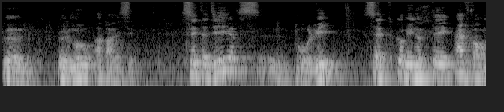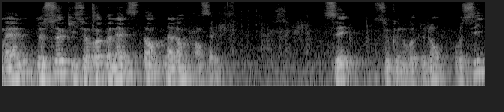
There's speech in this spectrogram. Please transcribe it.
que, que le mot apparaissait c'est-à-dire, pour lui, cette communauté informelle de ceux qui se reconnaissent dans la langue française. C'est ce que nous retenons aussi,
